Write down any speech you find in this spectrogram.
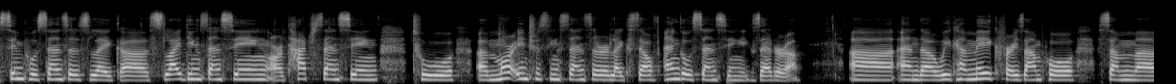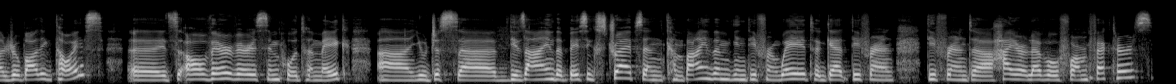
simple sensors like sliding sensing or touch sensing to a more interesting sensor like self-angle sensing, etc. Uh, and uh, we can make, for example, some uh, robotic toys. it's all very, very simple to make. you just design the basic stripes and combine them in different way to get different, different higher level form factors.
